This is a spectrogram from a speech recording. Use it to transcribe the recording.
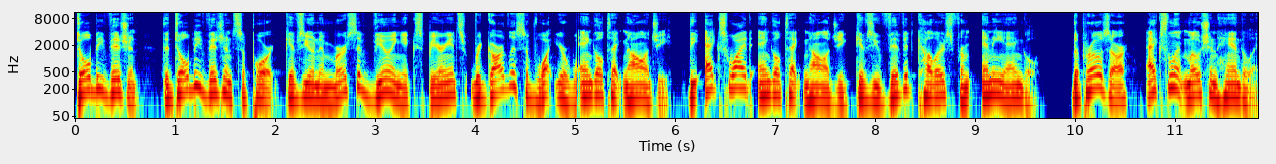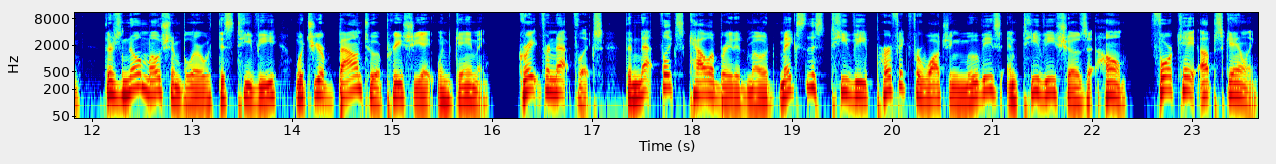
Dolby Vision. The Dolby Vision support gives you an immersive viewing experience regardless of what your angle technology. The X wide angle technology gives you vivid colors from any angle. The pros are excellent motion handling. There's no motion blur with this TV, which you're bound to appreciate when gaming. Great for Netflix. The Netflix calibrated mode makes this TV perfect for watching movies and TV shows at home. 4K upscaling.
